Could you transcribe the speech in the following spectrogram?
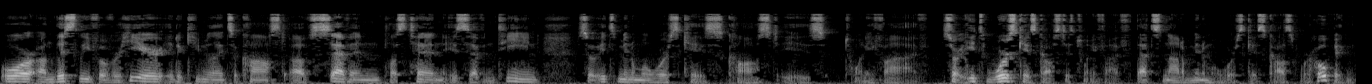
or on this leaf over here, it accumulates a cost of 7 plus 10 is 17, so its minimal worst case cost is 25. Sorry, its worst case cost is 25. That's not a minimal worst case cost. We're hoping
